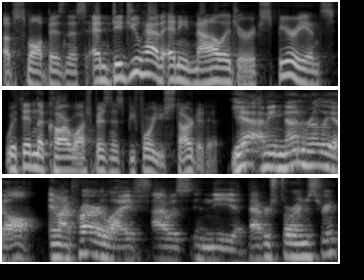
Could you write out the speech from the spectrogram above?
of small business? And did you have any knowledge or experience within the car wash business before you started it? Yeah, I mean, none really at all. In my prior life, I was in the beverage store industry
